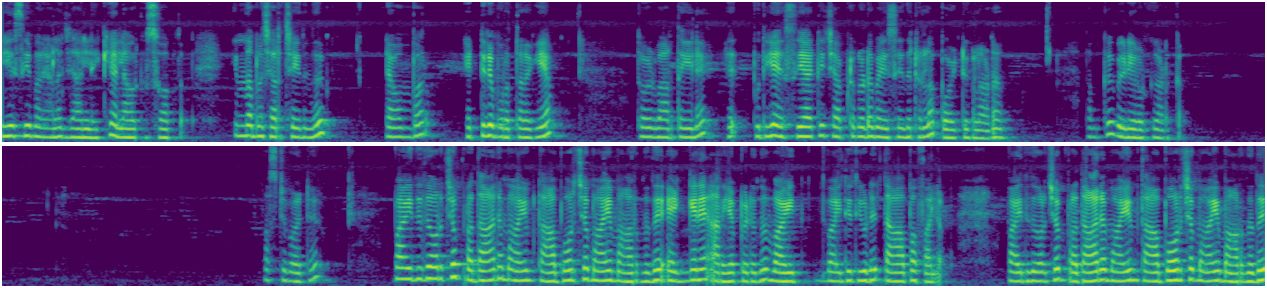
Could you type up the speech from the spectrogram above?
പി എസ് സി മലയാളം ചാനലിലേക്ക് എല്ലാവർക്കും സ്വാഗതം. ഇന്ന് നമ്മൾ ചർച്ച ചെയ്യുന്നത് നവംബർ എട്ടിന് പുറത്തിറങ്ങിയ തൊഴിൽ വാർത്തയിലെ പുതിയ എസ് സി ആർ ടി ചാപ്റ്ററുകളുടെ ബേസ് ചെയ്തിട്ടുള്ള പോയിന്റുകളാണ്. നമുക്ക് വീഡിയോയിലോട്ട് കടക്കാം. ഫസ്റ്റ് പോയിന്റ് വൈദ്യുതോർജം പ്രധാനമായും താപോർജമായി മാറുന്നത് എങ്ങനെ അറിയപ്പെടുന്നു? വൈദ്യുതിയുടെ താപഫലം. വൈദ്യുതോർജം പ്രധാനമായും താപോർജമായി മാറുന്നത്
